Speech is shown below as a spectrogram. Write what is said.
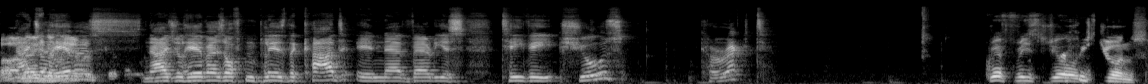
Oh, Nigel, Havers. Nigel Havers often plays the cad in various TV shows. Correct. Griff Rhys Jones. Griff Jones.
